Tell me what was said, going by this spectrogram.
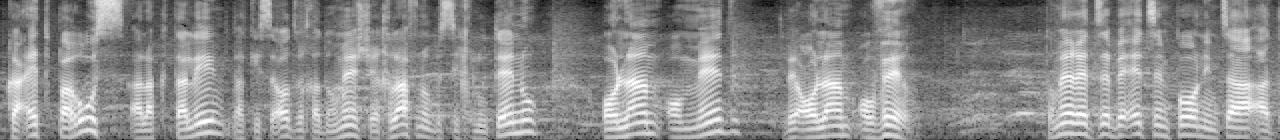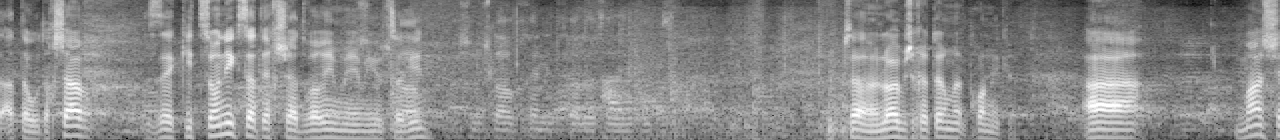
הוא כעת פרוס על הכתלים והכיסאות וכדומה, שהחלפנו בסכלותנו, עולם עומד ועולם עובר. זאת אומרת, זה בעצם פה נמצא הטעות. עכשיו, זה קיצוני קצת איך שהדברים אה, מיוצגים. בסדר, אני לא אמשיך יותר בכל מקרה. מה ש...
